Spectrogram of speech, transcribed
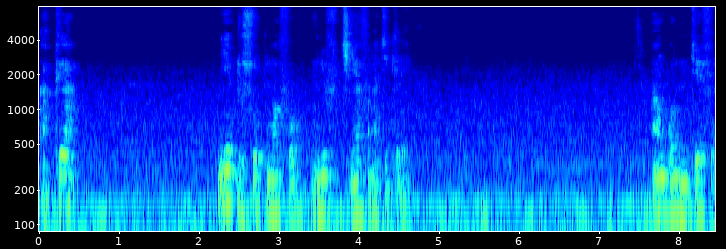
ka tila n'i ye dusu kuma fɔ o ni tiɲɛ fana tɛ kelen an kɔni tɛ fɛ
